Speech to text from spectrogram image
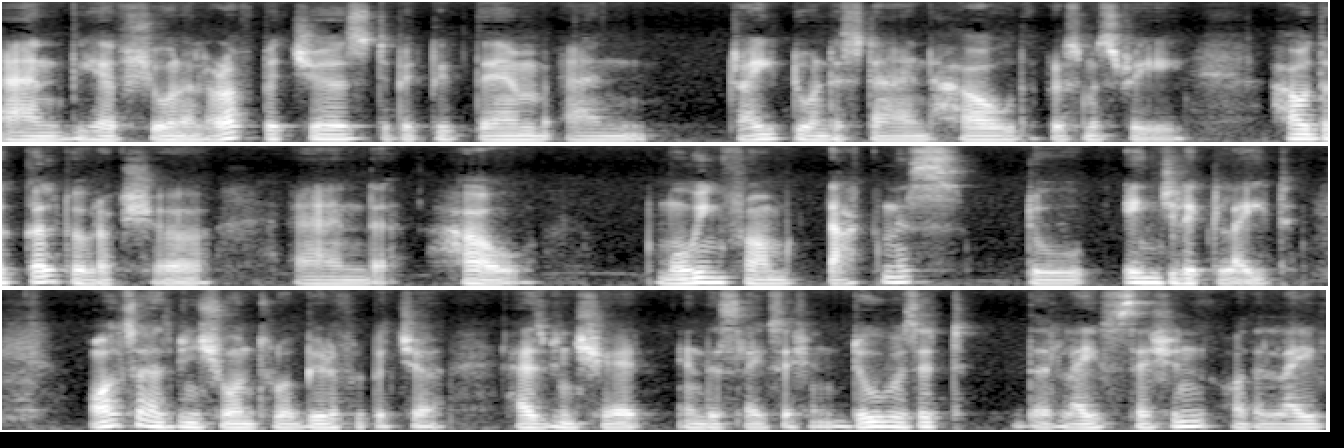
And we have shown a lot of pictures, depicted them, and tried to understand how the Christmas tree, how the Kalpavraksha, and how moving from darkness to angelic light also has been shown through a beautiful picture has been shared in this live session do visit the live session or the live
